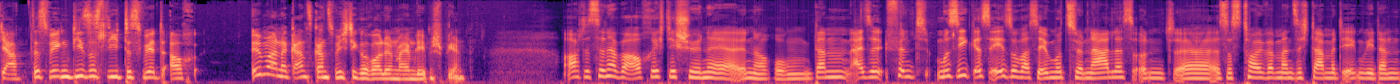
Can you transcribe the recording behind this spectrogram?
ja, deswegen dieses Lied, das wird auch immer eine ganz, ganz wichtige Rolle in meinem Leben spielen. Ach, das sind aber auch richtig schöne Erinnerungen. Dann, also ich finde, Musik ist eh so was Emotionales und äh, es ist toll, wenn man sich damit irgendwie dann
